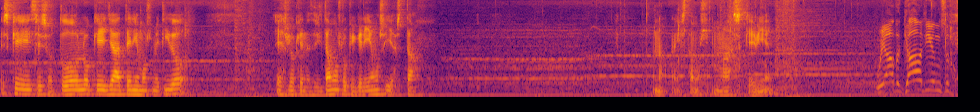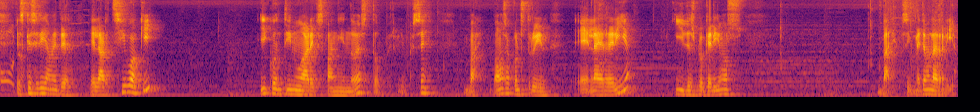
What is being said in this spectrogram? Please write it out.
es que es eso. Todo lo que ya teníamos metido es lo que necesitamos, lo que queríamos y ya está. No, ahí estamos más que bien. Es que sería meter el archivo aquí y continuar expandiendo esto, pero yo qué sé. Vale, vamos a construir eh, la herrería y desbloquearíamos... Vale, sí, metemos la herrería.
